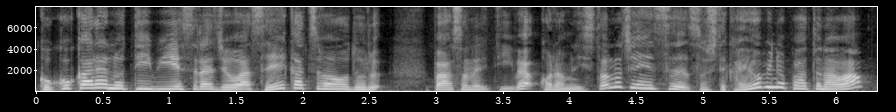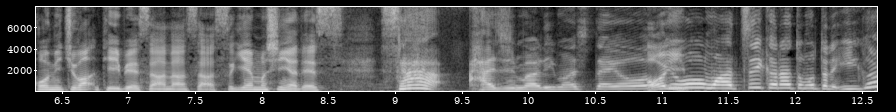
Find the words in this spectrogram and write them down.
ここからの TBS ラジオは生活は踊る。パーソナリティはコラムニストのジェーンス。そして火曜日のパートナーは？こんにちは TBS アナウンサー杉山真也ですさあ、始まりましたよ。はい今日も暑いかなと思ったら意外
